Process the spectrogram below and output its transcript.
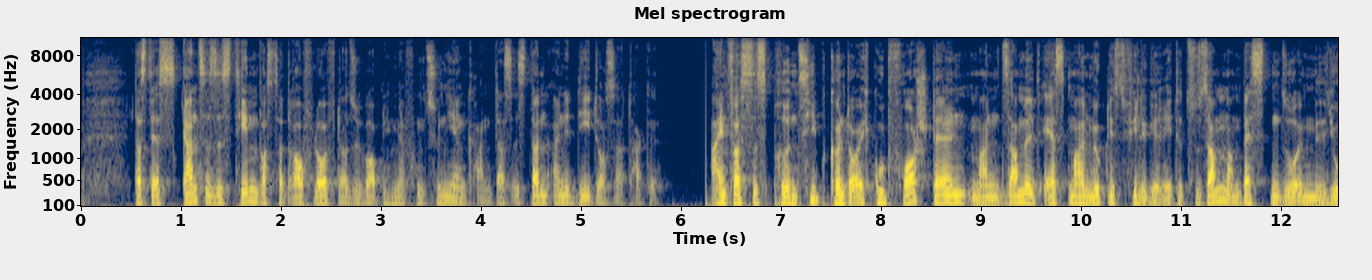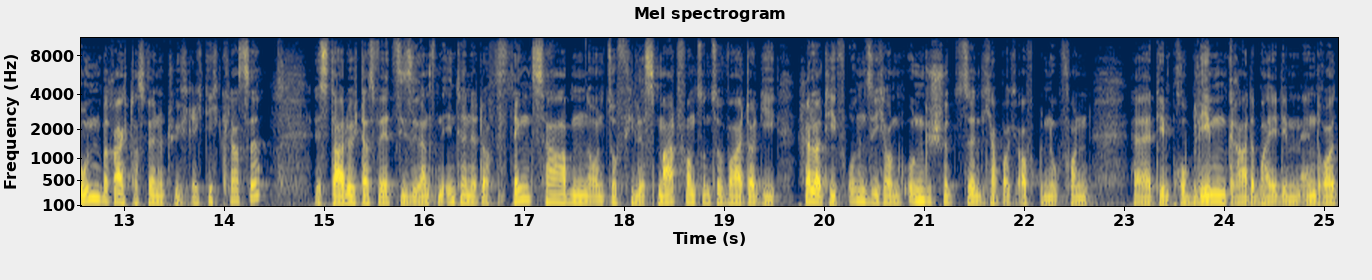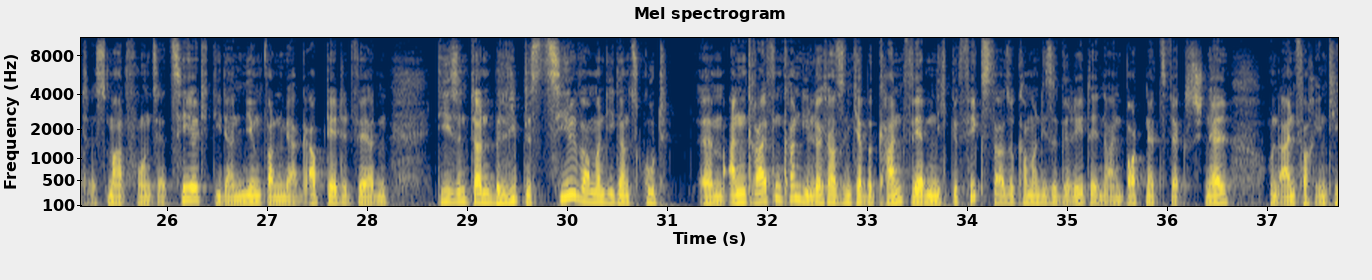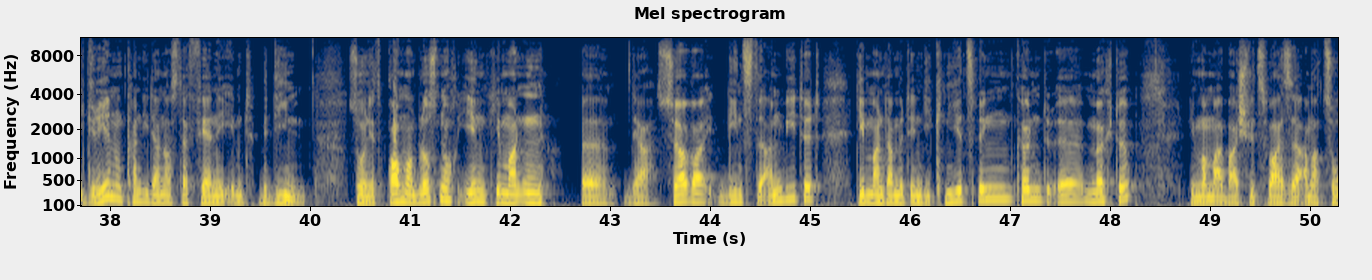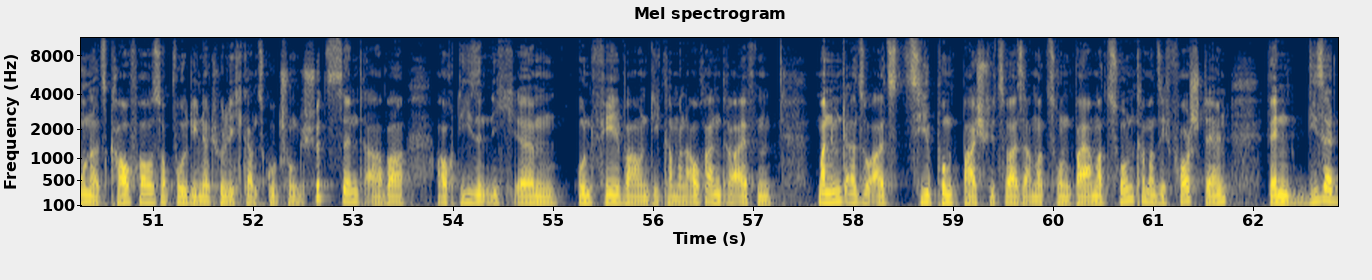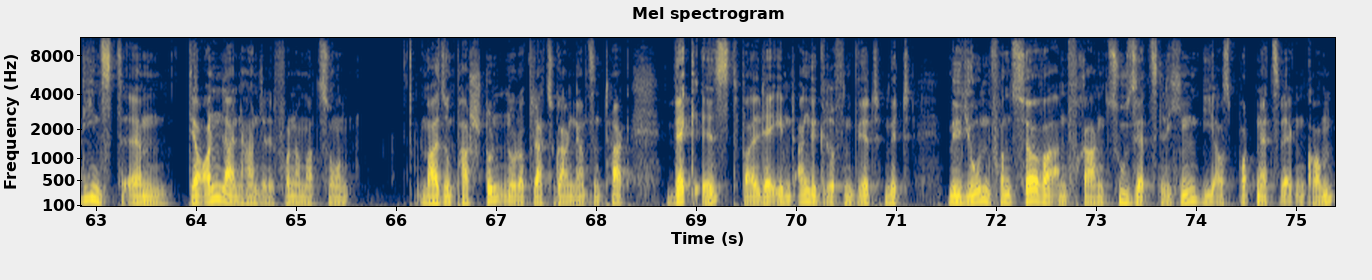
dass das ganze System, was da drauf läuft, also überhaupt nicht mehr funktionieren kann. Das ist dann eine DDoS-Attacke. Einfachstes Prinzip könnt ihr euch gut vorstellen. Man sammelt erstmal möglichst viele Geräte zusammen, am besten so im Millionenbereich, das wäre natürlich richtig klasse. Ist dadurch, dass wir jetzt diese ganzen Internet of Things haben und so viele Smartphones und so weiter, die relativ unsicher und ungeschützt sind. Ich habe euch oft genug von äh, den Problemen gerade bei den Android-Smartphones erzählt, die dann irgendwann mehr geupdatet werden. Die sind dann beliebtes Ziel, weil man die ganz gut ähm, angreifen kann. Die Löcher sind ja bekannt, werden nicht gefixt, also kann man diese Geräte in ein Bot-Netzwerk schnell und einfach integrieren und kann die dann aus der Ferne eben bedienen. So, und jetzt braucht man bloß noch irgendjemanden, äh, der Serverdienste anbietet, den man damit in die Knie zwingen könnt, äh, möchte. Nehmen wir mal beispielsweise Amazon als Kaufhaus, obwohl die natürlich ganz gut schon geschützt sind, aber auch die sind nicht ähm, unfehlbar und die kann man auch angreifen. Man nimmt also als Zielpunkt beispielsweise Amazon. Bei Amazon kann man sich vorstellen, wenn dieser Dienst, ähm, der Onlinehandel von Amazon, mal so ein paar Stunden oder vielleicht sogar einen ganzen Tag weg ist, weil der eben angegriffen wird mit Millionen von Serveranfragen zusätzlichen, die aus Bot-Netzwerken kommen,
